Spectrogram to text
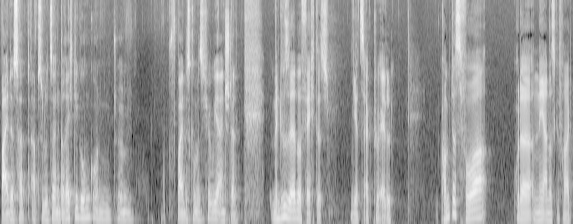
Beides hat absolut seine Berechtigung und ähm, beides kann man sich irgendwie einstellen. Wenn du selber fechtest, jetzt aktuell, kommt es vor, oder nee, anders gefragt,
